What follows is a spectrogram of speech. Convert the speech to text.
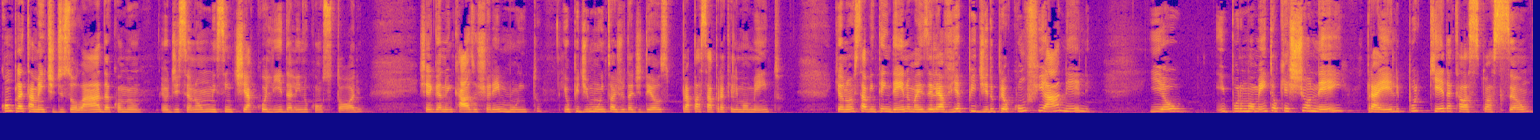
completamente desolada, como eu disse, eu não me senti acolhida ali no consultório. Chegando em casa, eu chorei muito. Eu pedi muito a ajuda de Deus para passar por aquele momento que eu não estava entendendo, mas ele havia pedido para eu confiar nele. E eu e por um momento eu questionei para ele por que daquela situação.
